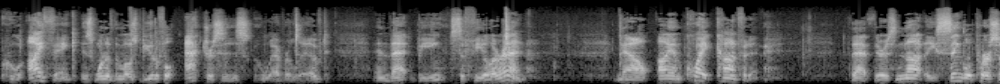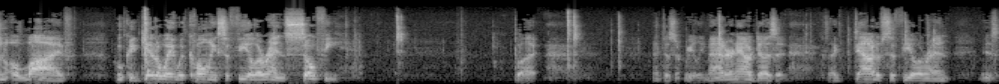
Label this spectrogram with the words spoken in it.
who I think is one of the most beautiful actresses who ever lived, and that being Sophia Loren. Now, I am quite confident that there's not a single person alive who could get away with calling Sophia Loren Sophie. But that doesn't really matter now, does it? Because I doubt if Sophia Loren is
